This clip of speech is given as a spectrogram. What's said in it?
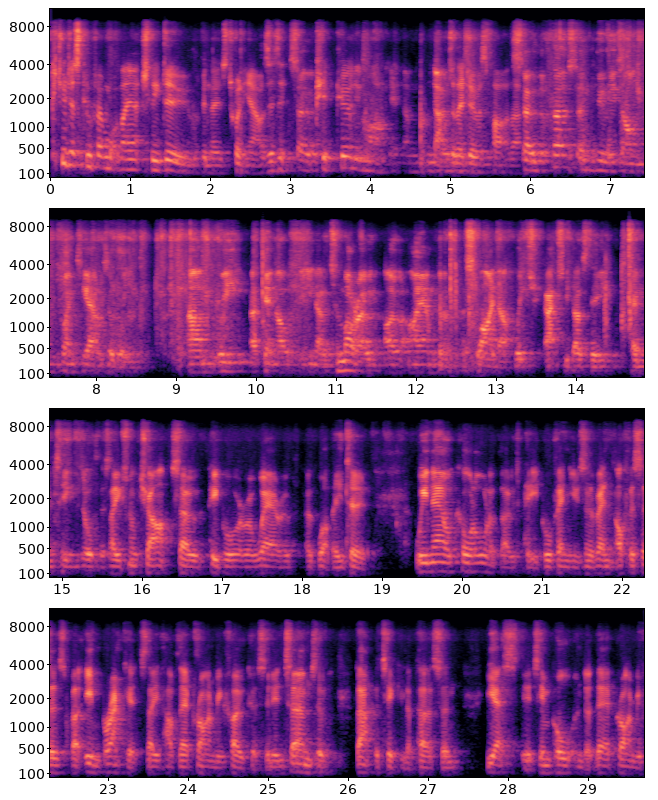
Could you just confirm what they actually do within those twenty hours? Is it So- pu- purely market? and No. What do they do as part of that? So the person who is on twenty hours a week, um, we, again, I'll, you know, tomorrow, I, I am gonna put a slide up, which actually does the MT's organisational chart, so people are aware of, of what they do. We now call all of those people venues and event officers, but in brackets, they have their primary focus. And in terms of that particular person, yes, it's important that their primary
